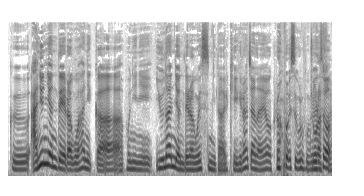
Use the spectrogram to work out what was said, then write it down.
그 안윤연대라고 하니까 본인이 윤한연대라고 했습니다. 이렇게 얘기를 하잖아요. 그런 모습을 보면서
